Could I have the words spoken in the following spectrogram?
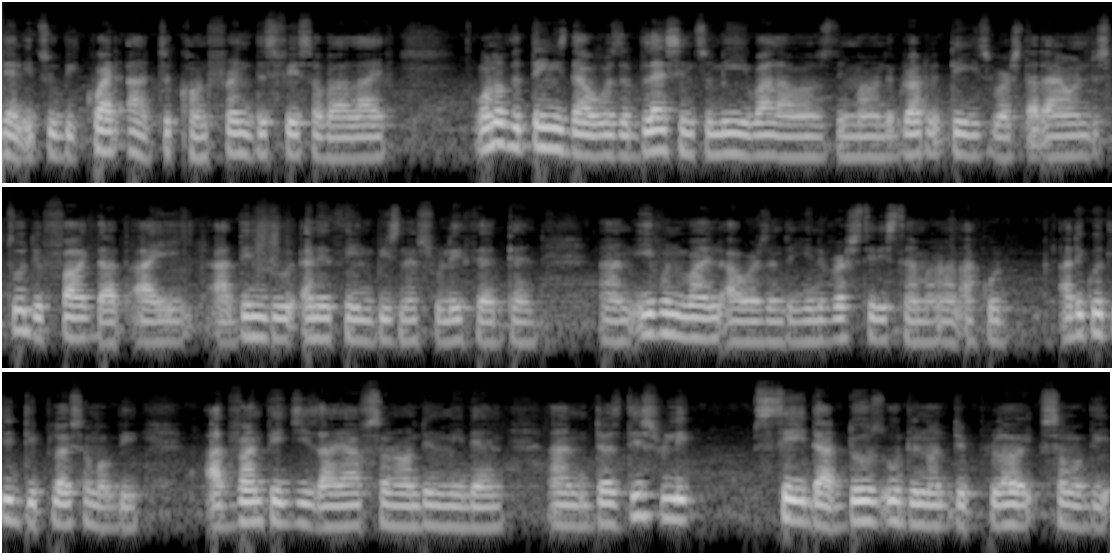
then it will be quite hard to confront this phase of our life. One of the things that was a blessing to me while I was in my undergraduate days was that I understood the fact that I, I didn't do anything business related then. And even while I was in the university this time around, I could adequately deploy some of the advantages I have surrounding me then? And does this really say that those who do not deploy some of the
